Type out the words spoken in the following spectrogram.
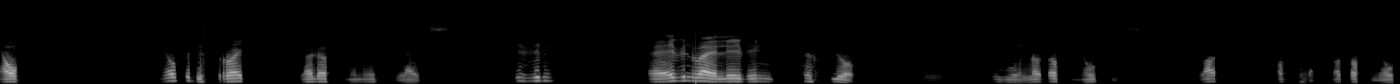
Nyaope. Destroyed a lot of many lives. Even uh, even where I live in Cheflio, there's a lot of Nyaupis. Lot of them, lots of Nyaupis.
